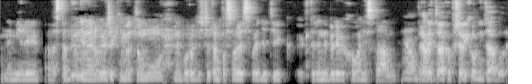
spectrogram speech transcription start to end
neměli eh, stabilní nervy, řekněme tomu, nebo rodiče tam poslali svoje děti, které nebyly vychovaně správně. No, brali to jako převýchovný tábor.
